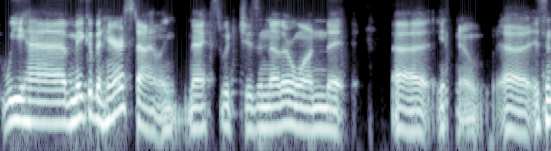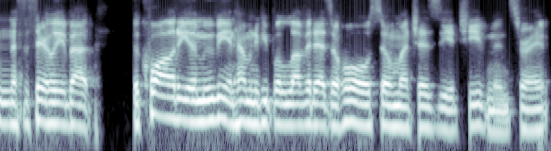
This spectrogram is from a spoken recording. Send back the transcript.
we have makeup and hairstyling next, which is another one that uh, you know uh, isn't necessarily about the quality of the movie and how many people love it as a whole, so much as the achievements, right?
